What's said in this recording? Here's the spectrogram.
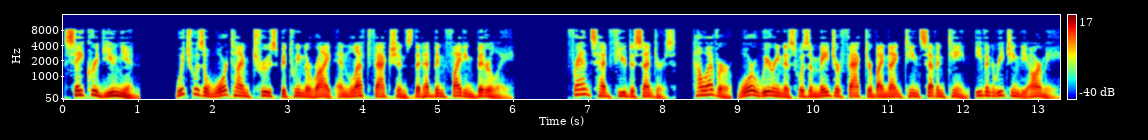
sacred union which was a wartime truce between the right and left factions that had been fighting bitterly. France had few dissenters. However, war weariness was a major factor by 1917, even reaching the army.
